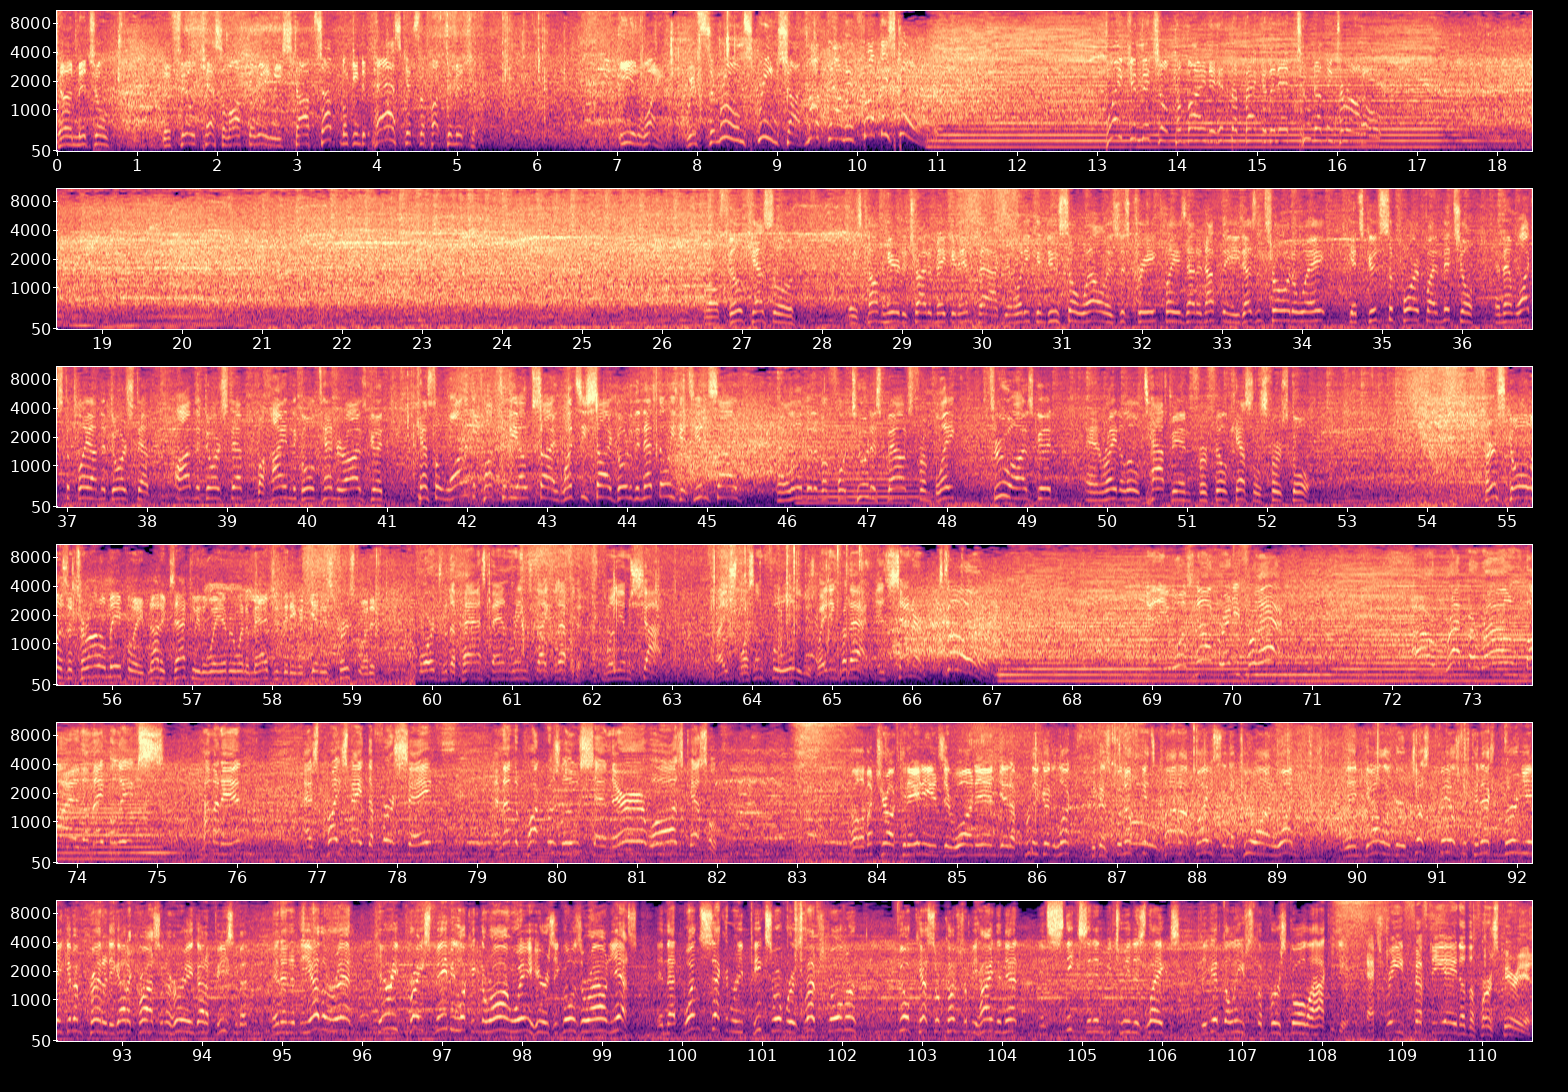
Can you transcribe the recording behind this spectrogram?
John Mitchell to Phil Kessel off the wing. He stops up, looking to pass, gets the puck to Mitchell. Ian White with some room, screenshot, knocked down in front, they score! Blake and Mitchell combine to hit the back of the net, 2-0 Toronto. Well, Phil Kessel has come here to try to make an impact, and what he can do so well is just create plays out of nothing. He doesn't throw it away, gets good support by Mitchell, and then watch the play on the doorstep. On the doorstep, behind the goaltender Osgood. Kessel wanted the puck to the outside. Once he saw it go to the net, though, he gets inside, and a little bit of a fortuitous bounce from Blake through Osgood, and right a little tap in for Phil Kessel's first goal. First goal as a Toronto Maple Leaf. Not exactly the way everyone imagined that he would get his first one. Forge with a pass. Van Riemsdyk left it. McWilliams shot. Price wasn't fooled. He was waiting for that. His center. Score! And he was not ready for that. A wraparound by the Maple Leafs coming in as Price made the first save. And then the puck was loose, and there was Kessel. Well, the Montreal Canadiens at one end get a pretty good look because Phaneuf gets caught off ice in the two-on-one. And Gallagher just fails to connect Bernier. Give him credit. He got across in a hurry and got a piece of it. And then at the other end, Carey Price may be looking the wrong way here as he goes around. Yes, in that one second where he peeks over his left shoulder, Phil Kessel comes from behind the net and sneaks it in between his legs to get the Leafs the first goal of the hockey game. At 3.58 of the first period.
